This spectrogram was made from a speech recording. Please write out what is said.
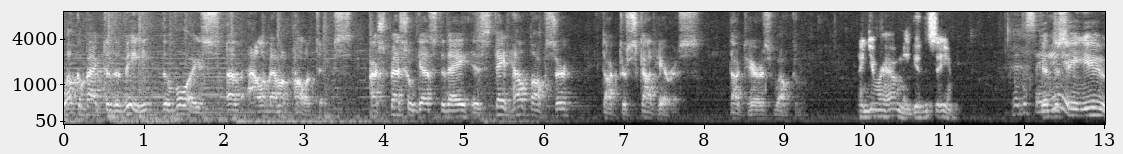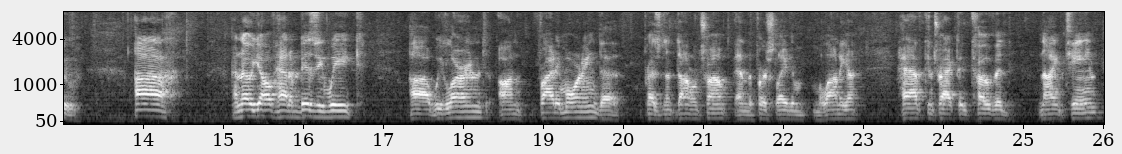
Welcome back to the V, the voice of Alabama politics. Our special guest today is State Health Officer Dr. Scott Harris. Dr. Harris, welcome. Thank you for having me. Good to see you. Good to see Good you. to see you. Uh, I know y'all have had a busy week. Uh, we learned on Friday morning that President Donald Trump and the First Lady Melania have contracted COVID 19.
